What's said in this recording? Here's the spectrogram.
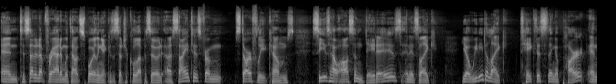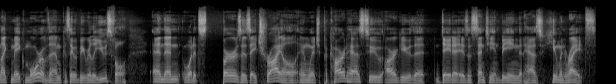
and to set it up for Adam without spoiling it, because it's such a cool episode, a scientist from Starfleet comes, sees how awesome Data is, and it's like, yo, we need to like take this thing apart and like make more of them because they would be really useful. And then what it spurs is a trial in which Picard has to argue that Data is a sentient being that has human rights.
